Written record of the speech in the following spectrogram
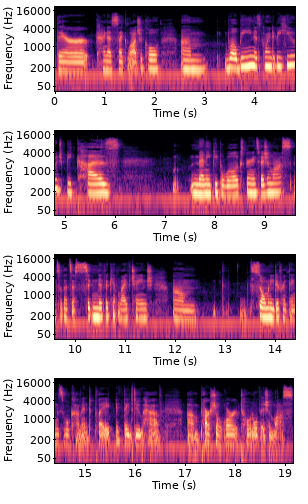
their kind of psychological um, well-being is going to be huge because many people will experience vision loss and so that's a significant life change um, so many different things will come into play if they do have um, partial or total vision loss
